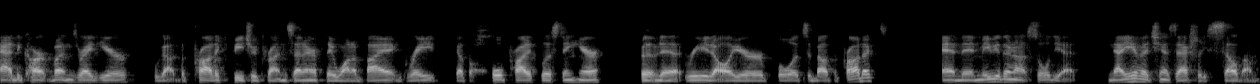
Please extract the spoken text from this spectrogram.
add to cart buttons right here, we got the product featured front and center. If they want to buy it, great. got the whole product listing here for them to read all your bullets about the product. And then maybe they're not sold yet. Now you have a chance to actually sell them.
